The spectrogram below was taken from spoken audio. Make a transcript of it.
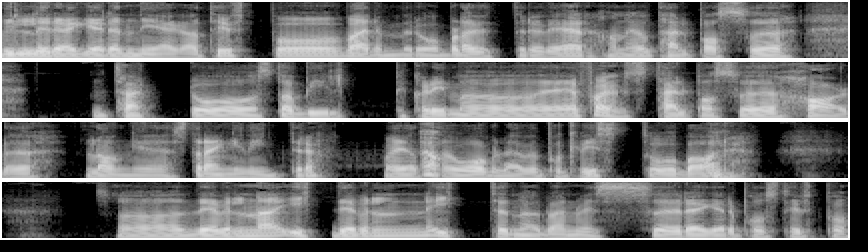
vil reagere negativt på varmere og blautere vær. Han er jo tilpasset tært og stabilt klima. Er faktisk tilpasset harde, lange, strenge vintre. Og ete ja. og overleve på kvist og bar. Mm. Så det vil en ikke nødvendigvis reagere positivt på.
